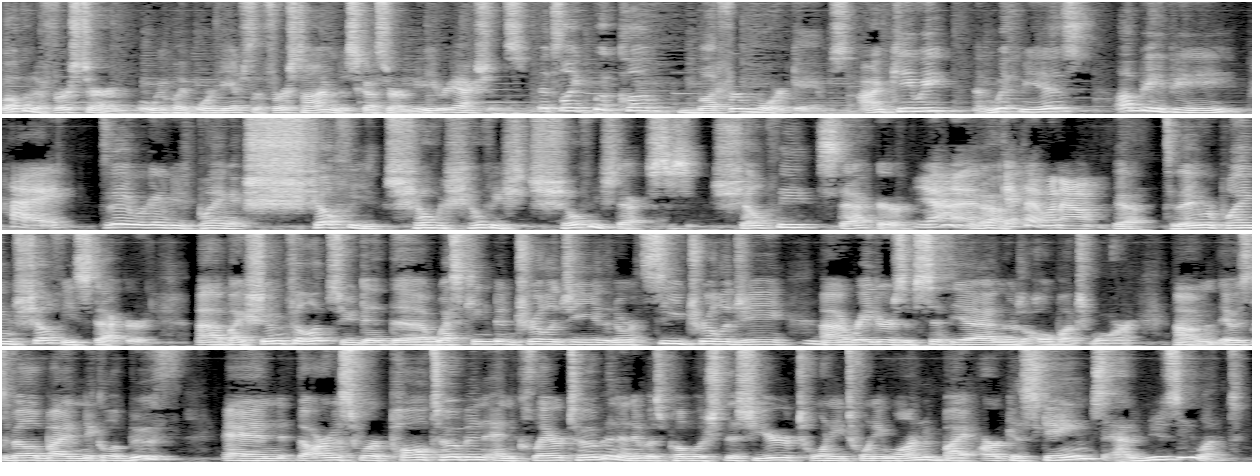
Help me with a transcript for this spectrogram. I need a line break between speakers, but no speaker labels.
Welcome to First Turn, where we play board games for the first time and discuss our immediate reactions. It's like book club, but for board games. I'm Kiwi, and with me is a BP.
Hi.
Today we're going to be playing Shelfie, Shelfie, Shelfie, Shelfie Stack, Shelfie Stacker.
Yeah,
Yeah.
get that one out.
Yeah, today we're playing Shelfie Stacker uh, by Shem Phillips, who did the West Kingdom trilogy, the North Sea trilogy, uh, Raiders of Scythia, and there's a whole bunch more. Um, it was developed by Nicola Booth, and the artists were Paul Tobin and Claire Tobin, and it was published this year, 2021, by Arcus Games out of New Zealand.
